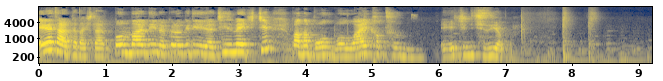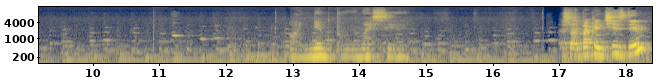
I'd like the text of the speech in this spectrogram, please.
Evet arkadaşlar, Bombardino krokodili çizmek için bana bol bol like atın. Evet şimdi çiziyorum. Annem duymasın. Arkadaşlar bakın çizdim.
